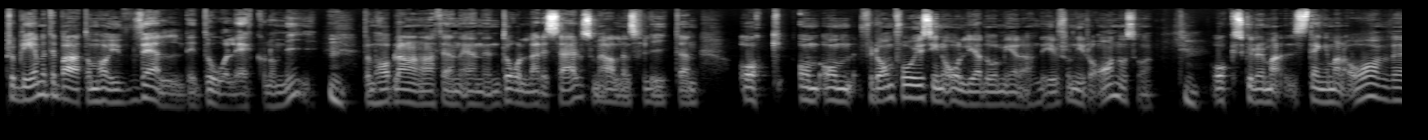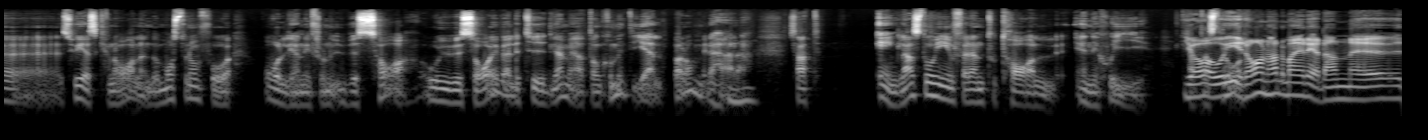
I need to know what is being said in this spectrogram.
Problemet är bara att de har ju väldigt dålig ekonomi. Mm. De har bland annat en, en, en dollarreserv som är alldeles för liten och om, om, för de får ju sin olja då mera, det är ju från Iran och så. Mm. Och skulle man, stänger man av eh, Suezkanalen då måste de få oljan ifrån USA. Och USA är väldigt tydliga med att de kommer inte hjälpa dem i det här. Mm. Så att England står inför en total energi Ja, och Iran hade man ju redan eh,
